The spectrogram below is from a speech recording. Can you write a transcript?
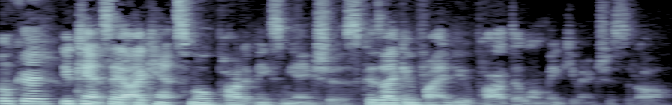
okay, You can't say, "I can't smoke pot. It makes me anxious," because I can find you pot that won't make you anxious at all.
